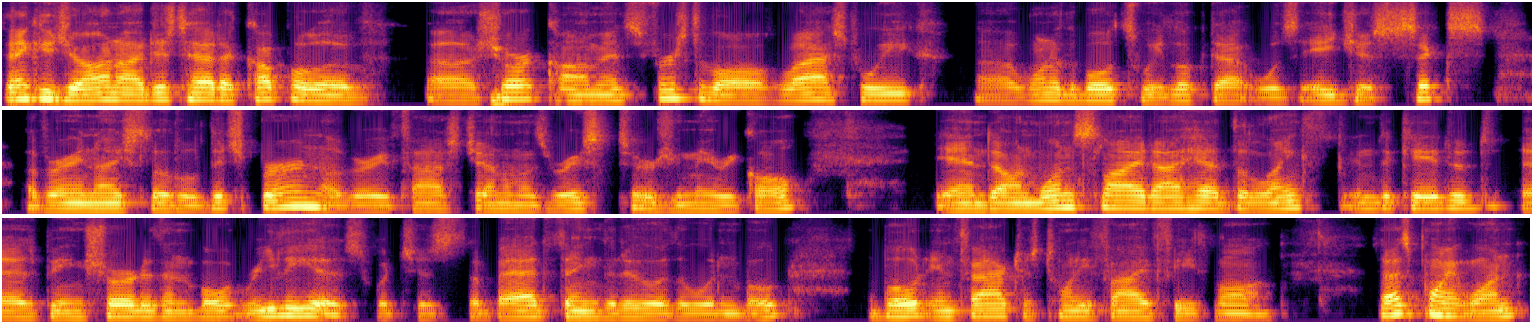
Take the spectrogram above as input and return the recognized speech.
Thank you, John. I just had a couple of uh, short comments. First of all, last week, uh, one of the boats we looked at was Aegis 6, a very nice little Ditchburn, a very fast gentleman's racer, as you may recall. And on one slide, I had the length indicated as being shorter than the boat really is, which is the bad thing to do with a wooden boat. The boat, in fact, is 25 feet long. That's point one.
